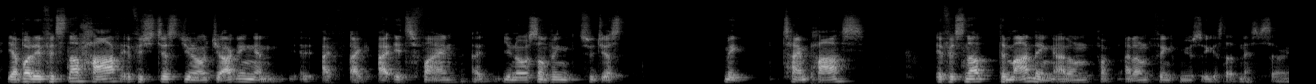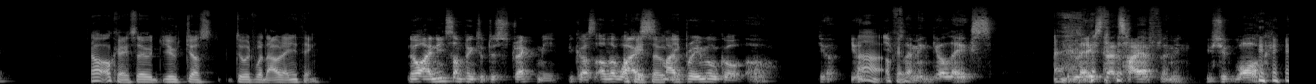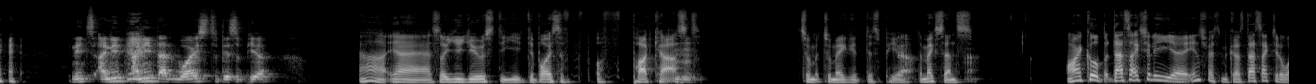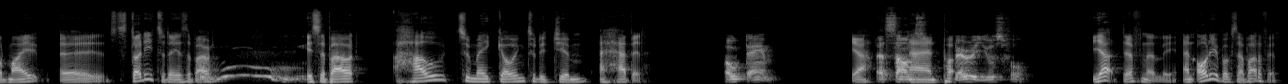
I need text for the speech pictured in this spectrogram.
Yeah, but if it's not hard, if it's just you know jogging and uh, I, I, I it's fine. I, you know something to just make time pass. If it's not demanding, I don't I don't think music is that necessary. Oh, okay. So you just do it without anything. No, I need something to distract me because otherwise so, my like- brain will go, oh, you you Ah, okay. Flemming, your legs, your legs, that's higher, Flemming. You should walk. I need I need I need that voice to disappear. Ah, yeah. yeah. So you use the the voice of of podcast to to make it disappear. Mm-hmm. Yeah. That makes sense. All right, cool. But that's actually uh, interesting because that's actually what my uh, study today is about. It's about how to make going to the gym a habit. Oh damn, Yeah, that sounds And po- very useful. yeah, definitely. And audiobooks are part of it.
